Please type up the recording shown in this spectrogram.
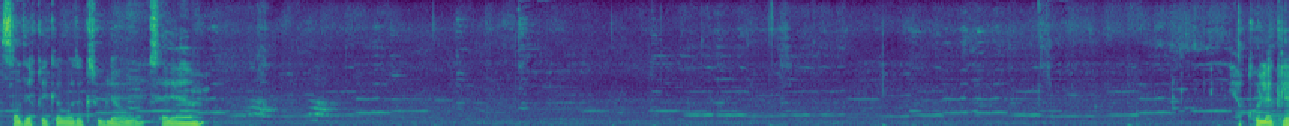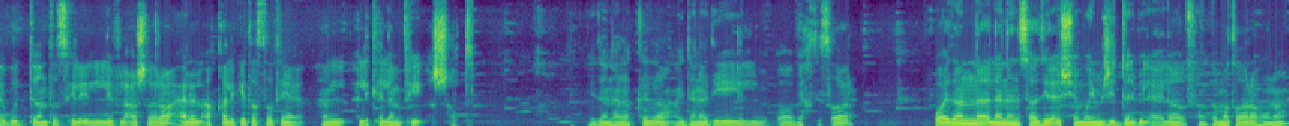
صديقك وتكتب له. سلام. يقول لك لابد أن تصل إلى ال level العشرة على الأقل لكي تستطيع الكلام في الشط. إذا هكذا إذا هذه هي اللعبة باختصار. وأيضا لا ننسى هذه الأشياء مهمة جدا بالأعلى. فكما ترى هنا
